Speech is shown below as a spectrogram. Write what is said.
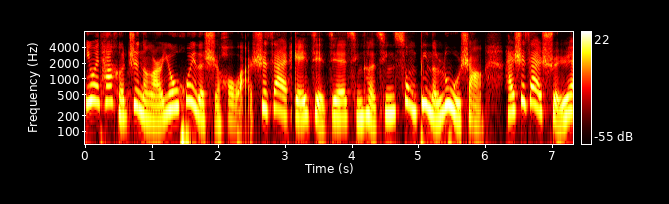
因为他和智能儿幽会的时候啊是。在给姐姐秦可卿送病的路上，还是在水月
